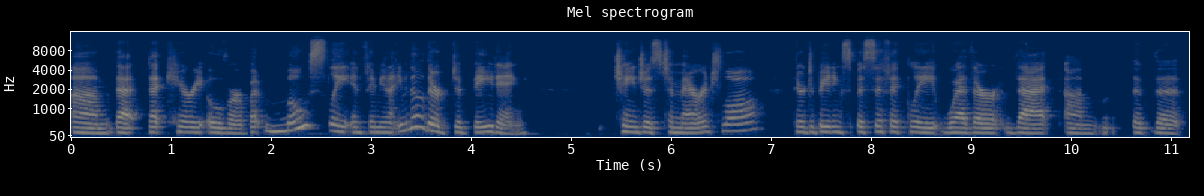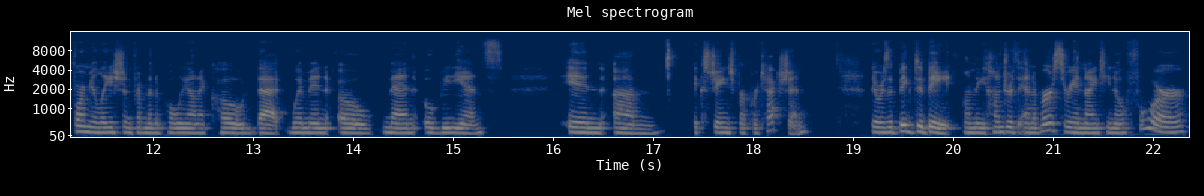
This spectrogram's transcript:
um, that that carry over, but mostly in Femina, even though they're debating changes to marriage law. They're debating specifically whether that um, the, the formulation from the Napoleonic Code that women owe men obedience in um, exchange for protection. There was a big debate on the 100th anniversary in 1904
